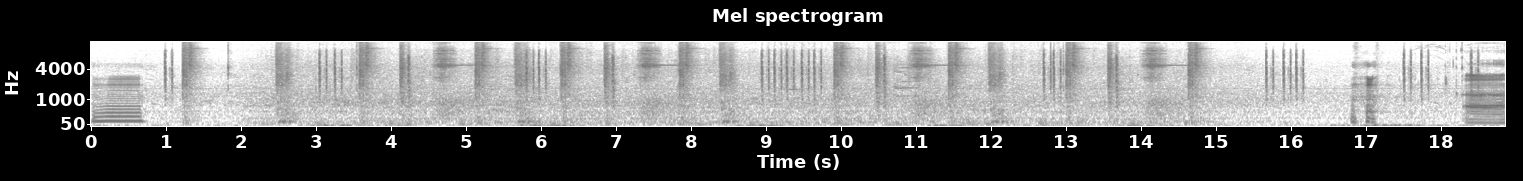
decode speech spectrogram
Hmm. uh.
